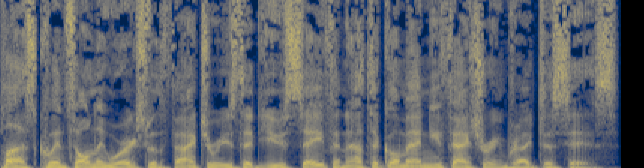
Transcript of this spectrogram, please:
Plus, Quince only works with factories that use safe and ethical manufacturing practices.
